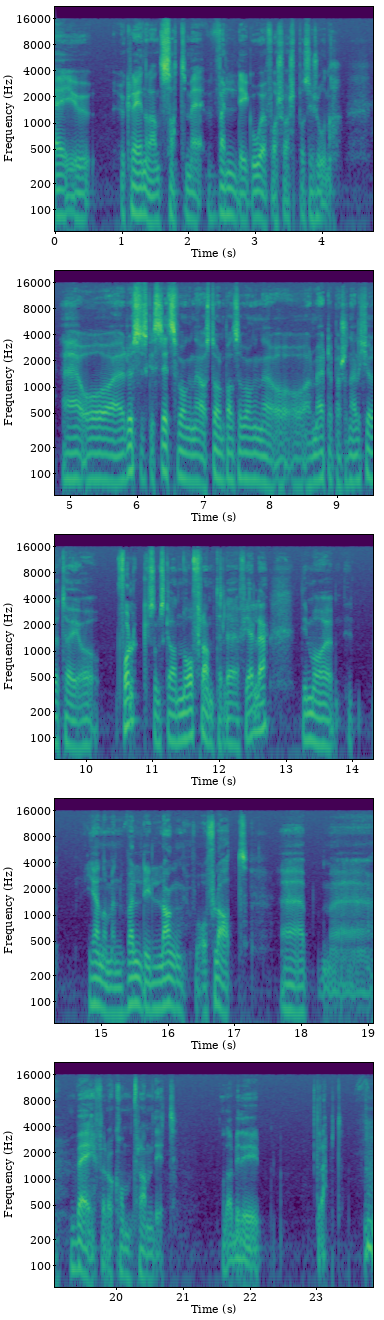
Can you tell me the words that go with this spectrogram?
er jo ukrainerne satt med veldig gode forsvarsposisjoner. Eh, og russiske stridsvogner og stormpanservogner og, og, armerte personellkjøretøy og folk som skal nå fram til det fjellet, de må gjennom en veldig lang og flat eh, eh vei for å komme fram dit. Og da blir de drept. Mm.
